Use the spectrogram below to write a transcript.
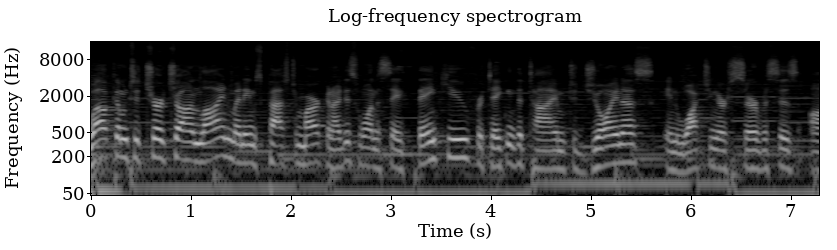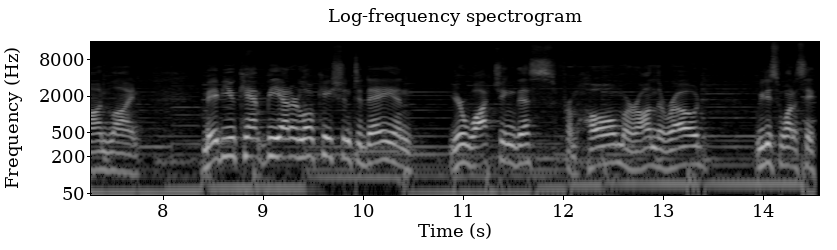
Welcome to Church Online. My name is Pastor Mark, and I just want to say thank you for taking the time to join us in watching our services online. Maybe you can't be at our location today and you're watching this from home or on the road. We just want to say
